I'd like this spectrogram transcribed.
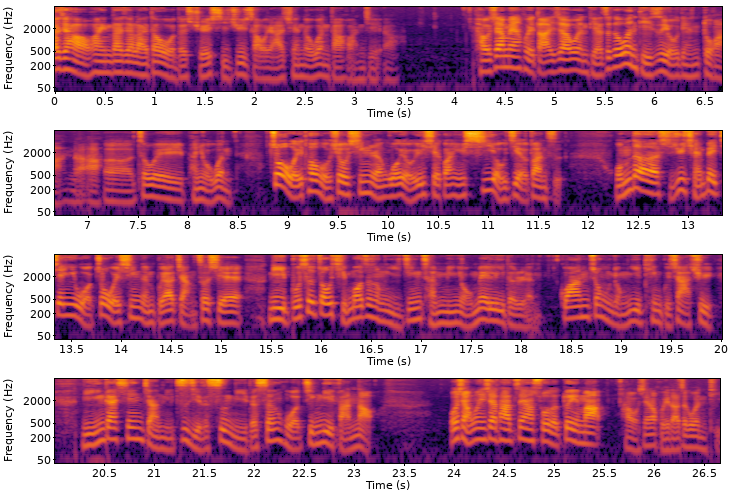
大家好，欢迎大家来到我的学喜剧找牙签的问答环节啊。好，下面回答一下问题啊。这个问题是有点短的啊。呃，这位朋友问：作为脱口秀新人，我有一些关于《西游记》的段子。我们的喜剧前辈建议我，作为新人不要讲这些。你不是周奇墨这种已经成名有魅力的人，观众容易听不下去。你应该先讲你自己的事，你的生活经历、烦恼。我想问一下，他这样说的对吗？好，我现在回答这个问题。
